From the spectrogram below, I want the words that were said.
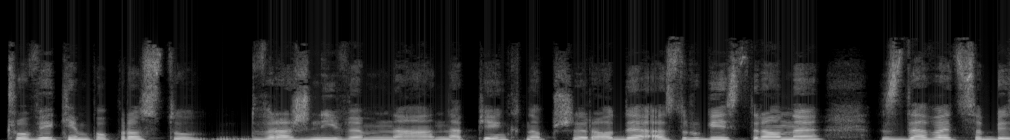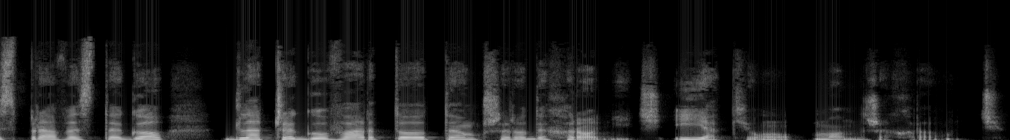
człowiekiem po prostu wrażliwym na, na piękno przyrody, a z drugiej strony zdawać sobie sprawę z tego, dlaczego warto tę przyrodę chronić i jak ją mądrze chronić.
